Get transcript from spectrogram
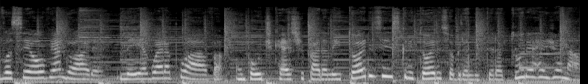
Você ouve agora Leia Guarapuava, um podcast para leitores e escritores sobre a literatura regional.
